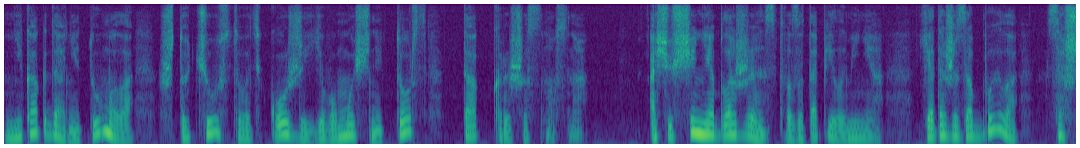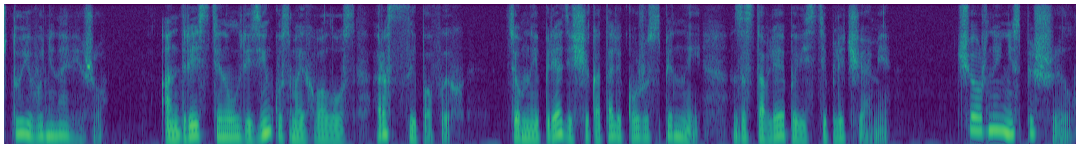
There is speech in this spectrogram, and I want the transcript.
Никогда не думала, что чувствовать кожей его мощный торс так крышесносно. Ощущение блаженства затопило меня. Я даже забыла, за что его ненавижу. Андрей стянул резинку с моих волос, рассыпав их. Темные пряди щекотали кожу спины, заставляя повести плечами. Черный не спешил.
